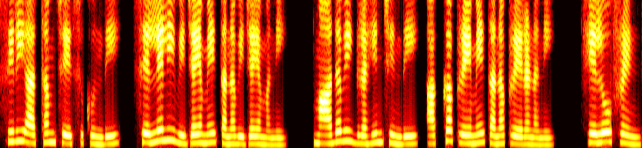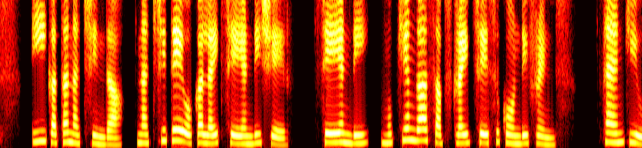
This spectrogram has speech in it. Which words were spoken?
సిరి అర్థం చేసుకుంది చెల్లెలి విజయమే తన విజయమని. మాధవి గ్రహించింది అక్క ప్రేమే తన ప్రేరణని. హలో ఫ్రెండ్స్ ఈ కథ నచ్చిందా? నచ్చితే ఒక లైక్ చేయండి షేర్ చేయండి. ముఖ్యంగా సబ్స్క్రైబ్ చేసుకోండి ఫ్రెండ్స్. థ్యాంక్ యూ.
